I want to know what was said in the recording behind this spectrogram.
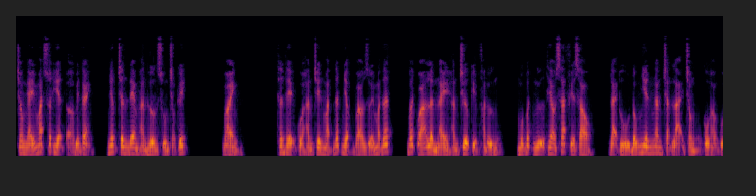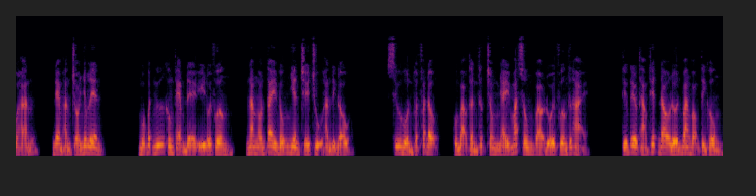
trong nháy mắt xuất hiện ở bên cạnh, nhấc chân đem hắn hướng xuống trọng kích. Và ảnh thân thể của hắn trên mặt đất nhập vào dưới mặt đất, bất quá lần này hắn chưa kịp phản ứng, một bất ngữ theo sát phía sau, đại thủ đông nhiên ngăn chặn lại trong cổ họng của hắn, đem hắn cho nhấc lên. Một bất ngữ không thèm để ý đối phương, năm ngón tay bỗng nhiên chế trụ hắn đỉnh đầu. Siêu hồn thuật phát động cùng bạo thần thức trong nháy mắt xông vào đối phương thức hải tiếng kêu thảm thiết đau đớn vang vọng tinh không,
